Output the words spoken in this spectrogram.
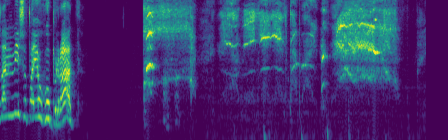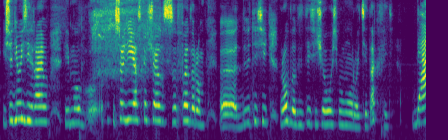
з вами Міша та його брат. І сьогодні ми зіграємо. І сьогодні я скачав з Федором е, 2000 Roblox у 2008 році, так, Федь? Да?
